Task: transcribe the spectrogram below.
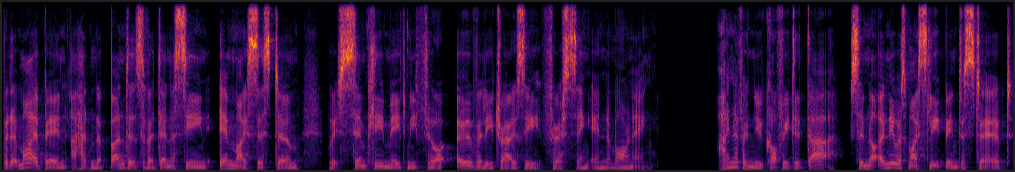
But it might have been I had an abundance of adenosine in my system, which simply made me feel overly drowsy first thing in the morning. I never knew coffee did that. So not only was my sleep being disturbed,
